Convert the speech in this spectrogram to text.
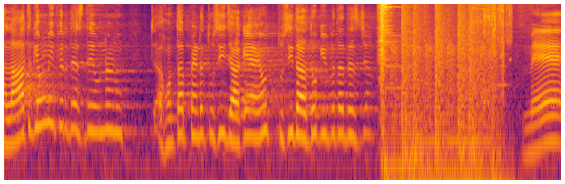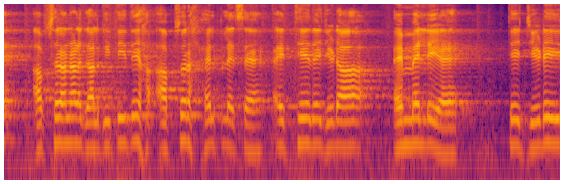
ਹਾਲਾਤ ਕਿਉਂ ਨਹੀਂ ਫਿਰ ਦੱਸਦੇ ਉਹਨਾਂ ਨੂੰ? ਹੁਣ ਤਾਂ ਪਿੰਡ ਤੁਸੀਂ ਜਾ ਕੇ ਆਏ ਹੋ, ਤੁਸੀਂ ਦੱਸ ਦਿਓ ਕੀ ਪਤਾ ਦੱਸ ਜਾ ਮੈਂ ਅਫਸਰਾਂ ਨਾਲ ਗੱਲ ਕੀਤੀ ਤੇ ਅਫਸਰ ਹੈਲਪਲੈਸ ਹੈ। ਇੱਥੇ ਦੇ ਜਿਹੜਾ ਐਮਐਲਏ ਹੈ ਤੇ ਜਿਹੜੇ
